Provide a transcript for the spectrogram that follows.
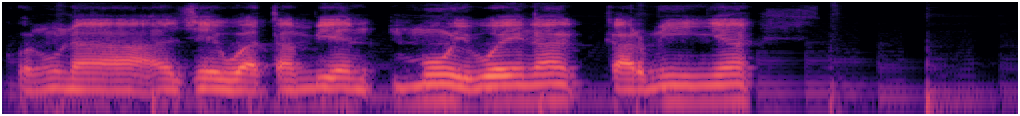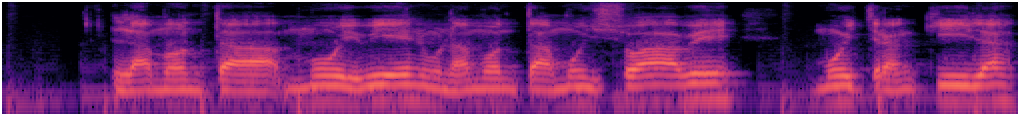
con una yegua también muy buena, Carmiña, la monta muy bien, una monta muy suave, muy tranquila.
